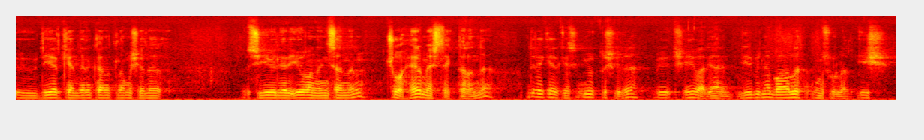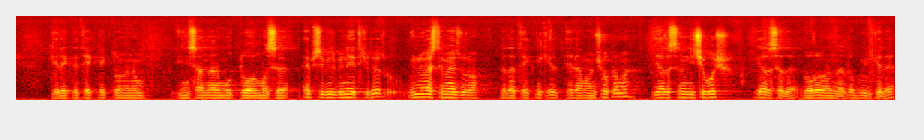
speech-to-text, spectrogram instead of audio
e, diğer kendini kanıtlamış ya da CV'leri iyi olan insanların çoğu her meslek dalında direkt herkesin yurt dışıyla bir şeyi var. Yani birbirine bağlı unsurlar. İş, gerekli teknik donanım, insanların mutlu olması hepsi birbirini etkiliyor. Üniversite mezunu ya da teknik el- eleman çok ama yarısının içi boş. Yarısı da doğru olanlar da bu ülkede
